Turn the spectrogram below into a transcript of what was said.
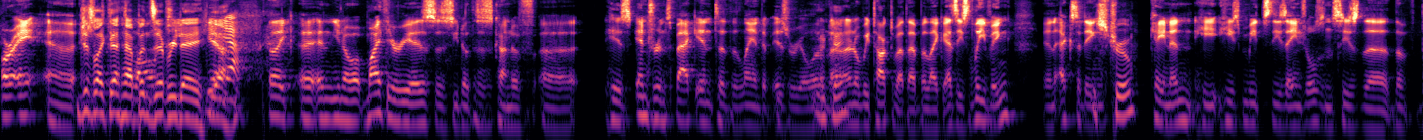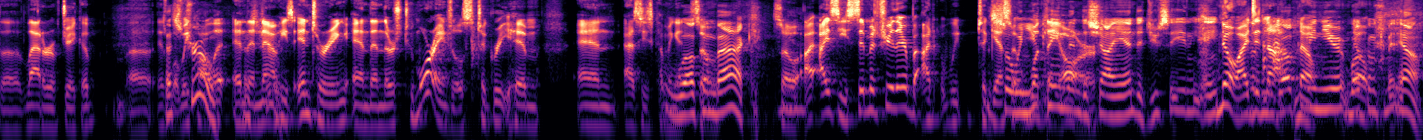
or uh, Just like that happens every day. Yeah, Yeah. like, uh, and you know, my theory is, is you know, this is kind of uh, his entrance back into the land of Israel, and Okay. I know we talked about that, but like as he's leaving and exiting, It's true. Canaan, he he meets these angels and sees the the, the ladder of Jacob, uh, is That's what we true. call it, and That's then now true. he's entering, and then there's two more angels to greet him, and as he's coming in, Welcome So- back. So I, I see symmetry there, but I, we to guess so when you came into Cheyenne, did you see any angels? No, I did not. Welcoming No. you. No. Welcome. committee? Yeah.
